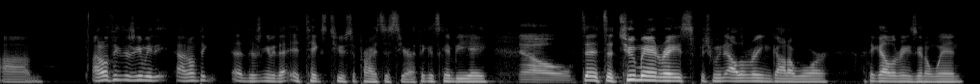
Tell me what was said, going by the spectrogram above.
Um I don't think there's going to be I don't think uh, there's going to be that it takes two surprise this year. I think it's going to be a No. it's a two man race between Elden Ring and God of War. I think Elden Ring is going to win,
